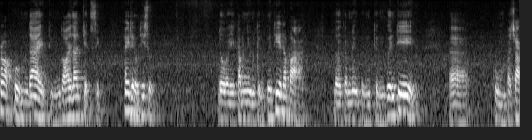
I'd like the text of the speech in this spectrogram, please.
ครอบคลุมได้ถึงร้อยละ 70 ให้เร็วที่สุด โดยคำนึงถึงพื้นที่ระบาด โดยคำนึงถึงถึงพื้นที่กลุ่มประชา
